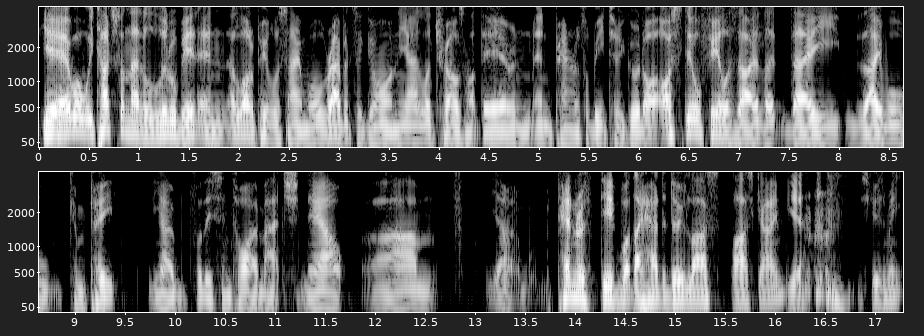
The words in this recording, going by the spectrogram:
Yeah, well, we touched on that a little bit, and a lot of people are saying, well, Rabbits are gone, you know, Latrell's not there, and, and Penrith will be too good. I, I still feel as though that they they will compete, you know, for this entire match. Now, um, Penrith did what they had to do last last game, Yeah, excuse me,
